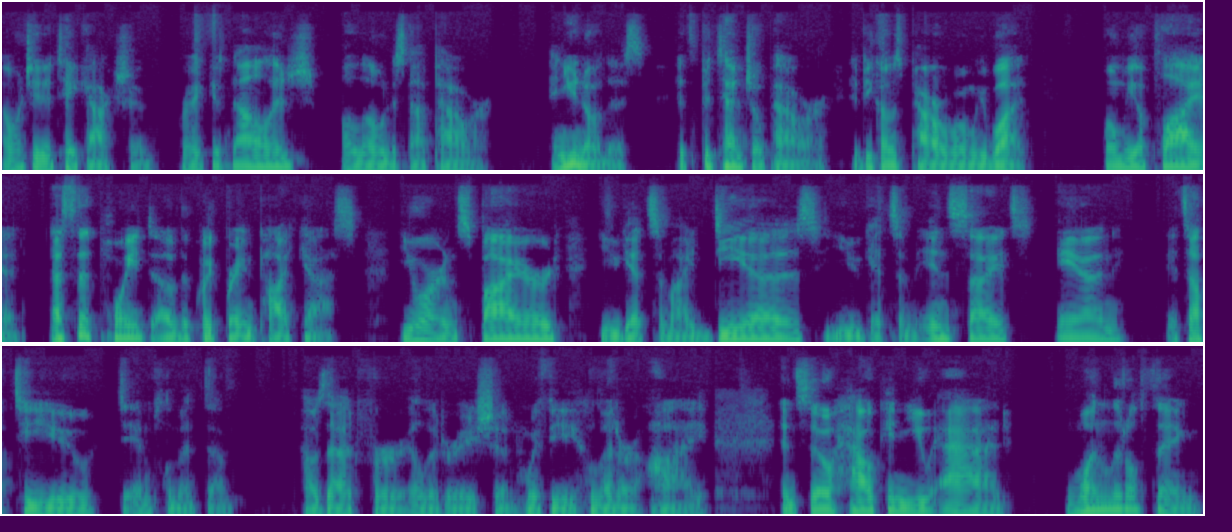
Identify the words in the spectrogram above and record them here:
I want you to take action, right? Because knowledge alone is not power. And you know this. It's potential power. It becomes power when we what? When we apply it. That's the point of the Kwik Brain podcast. You are inspired, you get some ideas, you get some insights, and it's up to you to implement them. How's that for alliteration with the letter I? And so, how can you add one little thing?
